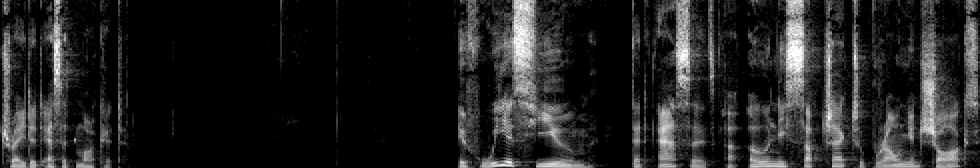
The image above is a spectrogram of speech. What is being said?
traded asset market. If we assume that assets are only subject to Brownian shocks,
